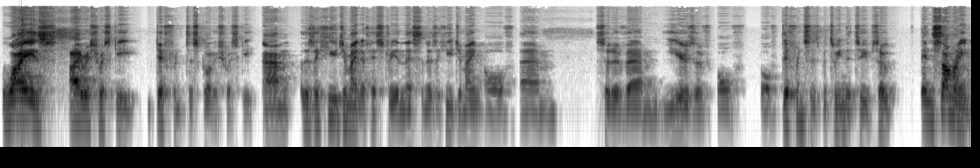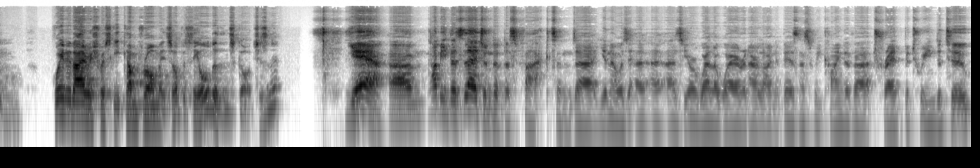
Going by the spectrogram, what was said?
why is Irish whiskey different to Scottish whiskey? Um, there's a huge amount of history in this, and there's a huge amount of um, sort of um, years of, of of differences between the two. So, in summary, where did Irish whiskey come from? It's obviously older than Scotch, isn't it? Yeah, um, I mean, there's legend and there's fact, and uh, you know, as uh, as you're well aware, in our line of business, we kind of uh, tread between the two.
